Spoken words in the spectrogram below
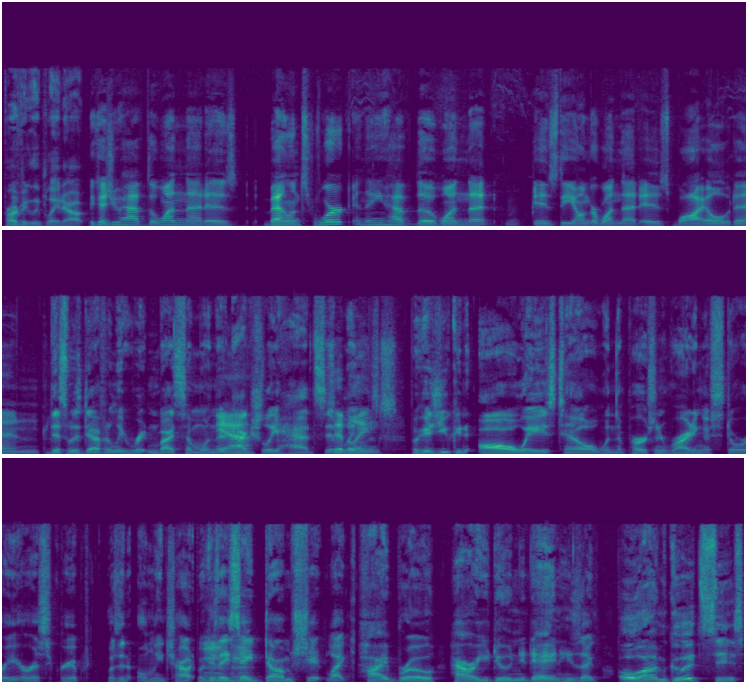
Perfectly played out. because you have the one that is balanced work, and then you have the one that is the younger one that is wild and This was definitely written by someone that Yeah. actually had siblings, Siblings. because you can always tell when the person writing a story or a script was an only child because they say Mm-hmm. dumb shit like, "Hi bro, how are you doing today?" and he's like, "Oh, I'm good, sis.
